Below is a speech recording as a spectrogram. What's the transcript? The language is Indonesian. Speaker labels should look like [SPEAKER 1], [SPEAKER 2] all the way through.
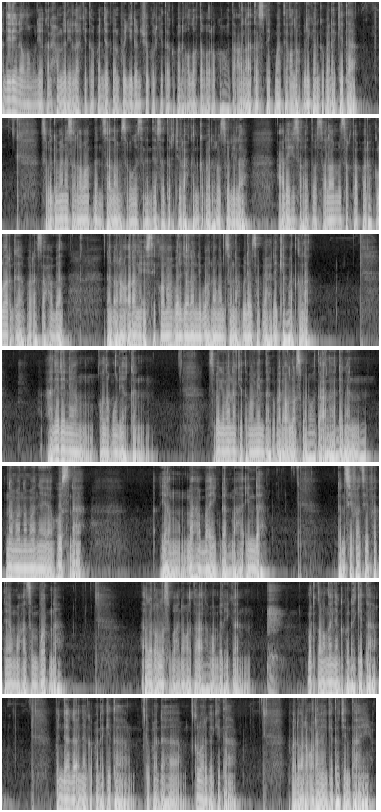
[SPEAKER 1] Hadirin Allah muliakan Alhamdulillah kita panjatkan puji dan syukur kita kepada Allah Tabaraka wa Ta'ala atas nikmat yang Allah berikan kepada kita. Sebagaimana salawat dan salam semoga senantiasa tercurahkan kepada Rasulullah alaihi salatu wassalam beserta para keluarga, para sahabat dan orang-orang yang istiqomah berjalan di bawah naungan sunnah beliau sampai hari kiamat kelak. Hadirin yang Allah muliakan sebagaimana kita meminta kepada Allah Subhanahu wa taala dengan nama-namanya yang husna yang maha baik dan maha indah dan sifat-sifatnya yang maha sempurna agar Allah Subhanahu wa taala memberikan pertolongannya kepada kita penjagaannya kepada kita kepada keluarga kita kepada orang-orang yang kita cintai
